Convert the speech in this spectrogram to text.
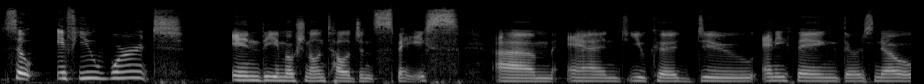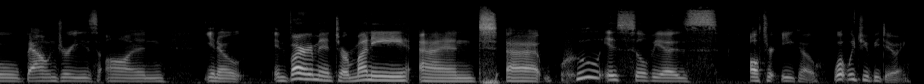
So if you weren't in the emotional intelligence space, um, and you could do anything. There's no boundaries on, you know, environment or money. And uh, who is Sylvia's alter ego? What would you be doing?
